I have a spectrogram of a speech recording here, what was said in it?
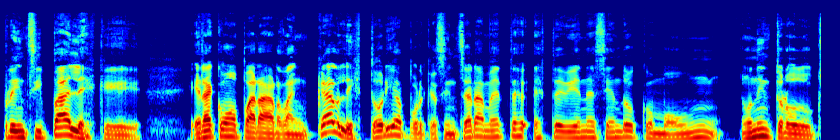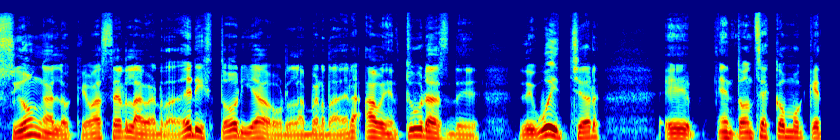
principales que era como para arrancar la historia porque sinceramente este viene siendo como un, una introducción a lo que va a ser la verdadera historia o las verdaderas aventuras de The Witcher eh, entonces como que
